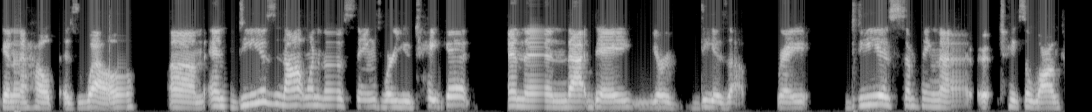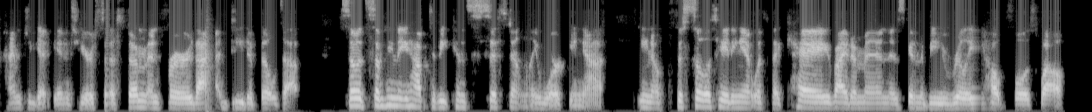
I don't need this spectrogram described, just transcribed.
going to help as well. Um, and D is not one of those things where you take it and then that day your D is up, right? D is something that uh, takes a long time to get into your system and for that D to build up. So it's something that you have to be consistently working at. You know, facilitating it with the K vitamin is going to be really helpful as well.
